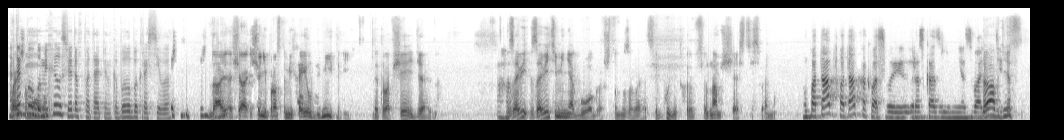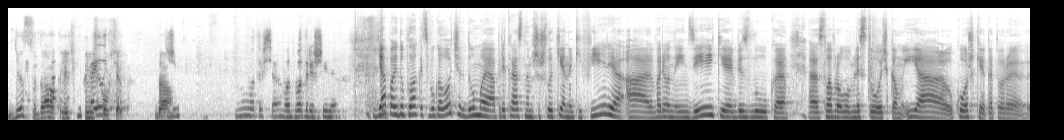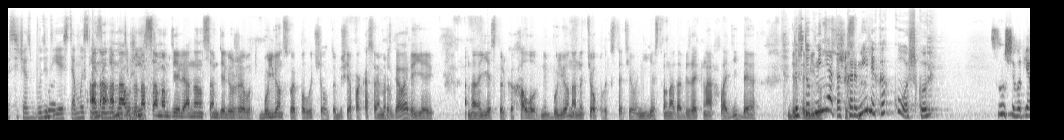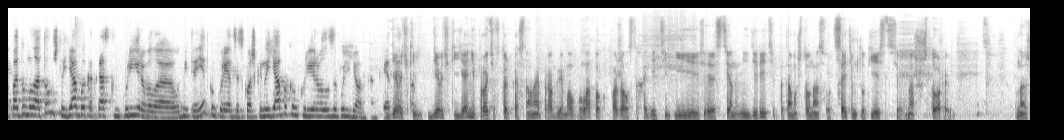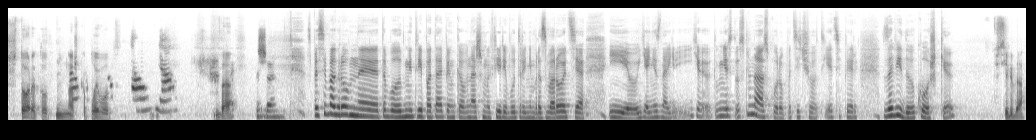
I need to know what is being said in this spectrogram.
А поэтому... так был бы Михаил Светов Потапенко, было бы красиво. Да, еще, еще не просто Михаил Дмитрий. Это вообще идеально. Ага. Зови, зовите меня Гога, что называется, и будет все нам счастье с вами. Ну, Потап, Потап, как вас вы рассказывали, меня звали. Да, в детстве, в детстве да, кличка, кличка у всех. Да. Ну вот и все, вот-вот решили. Я пойду плакать в уголочек, думая о прекрасном шашлыке на кефире, о вареной индейке без лука э, с лавровым листочком и о кошке, которая сейчас будет вот. есть, а мы с Лизой она, не она будем уже есть. на самом деле, она на самом деле уже вот бульон свой получил. То бишь я пока с вами разговариваю, я, она ест только холодный бульон, она теплый, кстати, его не ест, его надо обязательно охладить до Да чтобы меня так кормили, как кошку. Слушай, вот я подумала о том, что я бы как раз конкурировала, у Дмитрия нет конкуренции с кошкой, но я бы конкурировала за бульон конкретно. Девочки, девочки, я не против, только основная проблема. В лоток, пожалуйста, ходите и э, стены не дерите, потому что у нас вот с этим тут есть наши шторы. У нас шторы тут немножко плывут. Да. Большое. Спасибо огромное. Это был Дмитрий Потапенко в нашем эфире в утреннем развороте. И я не знаю, я, я, у меня слюна скоро потечет. Я теперь завидую кошке. Всегда.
